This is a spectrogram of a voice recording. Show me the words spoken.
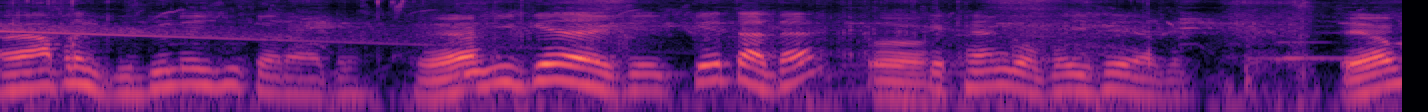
હવે આપણે કીધું નહીં શું કરો આપણે? એ કે કે- કહેતા હતા કે ફેંગો ભાઈ છે આપણે એમ?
